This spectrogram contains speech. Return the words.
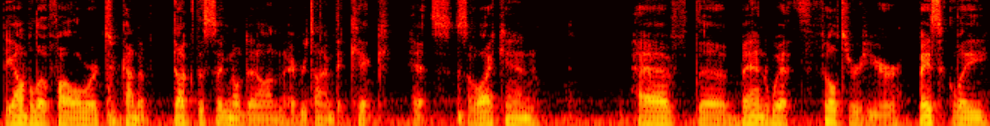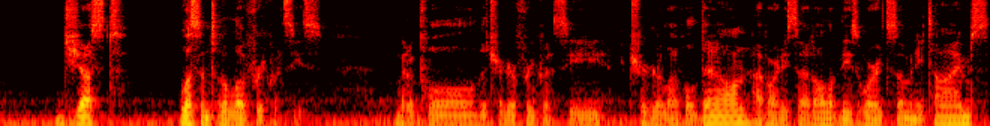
the envelope follower to kind of duck the signal down every time the kick hits. So I can have the bandwidth filter here basically just listen to the low frequencies. I'm going to pull the trigger frequency, trigger level down. I've already said all of these words so many times,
